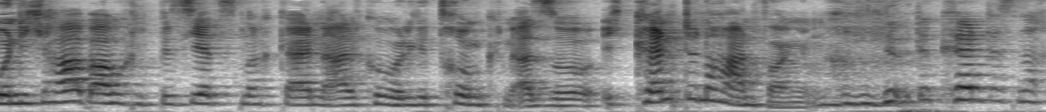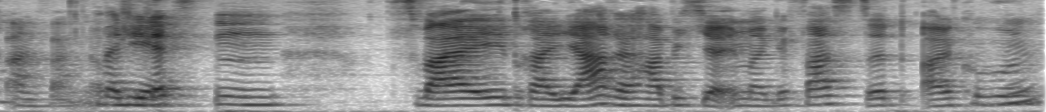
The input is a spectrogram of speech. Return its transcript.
Und ich habe auch bis jetzt noch keinen Alkohol getrunken. Also, ich könnte noch anfangen. Du, könntest noch anfangen. Weil die okay. letzten zwei, drei Jahre habe ich ja immer gefastet, Alkohol. Mhm.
